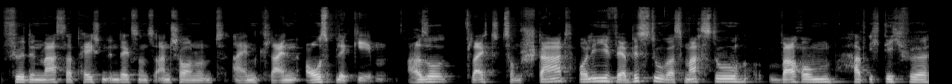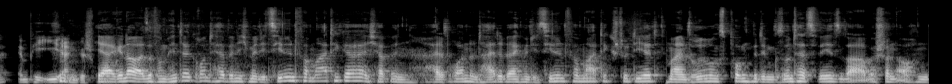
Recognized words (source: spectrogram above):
für den Master Patient Index uns anschauen und einen kleinen Ausblick geben. Also vielleicht zum Start. Olli, wer bist du? Was machst du? Warum habe ich dich für MPI hm. angesprochen? Ja, genau. Also vom Hintergrund her bin ich Medizininformatiker. Ich habe in Heilbronn und Heidelberg Medizininformatik studiert. Mein Berührungspunkt mit dem Gesundheitswesen war aber schon auch ein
